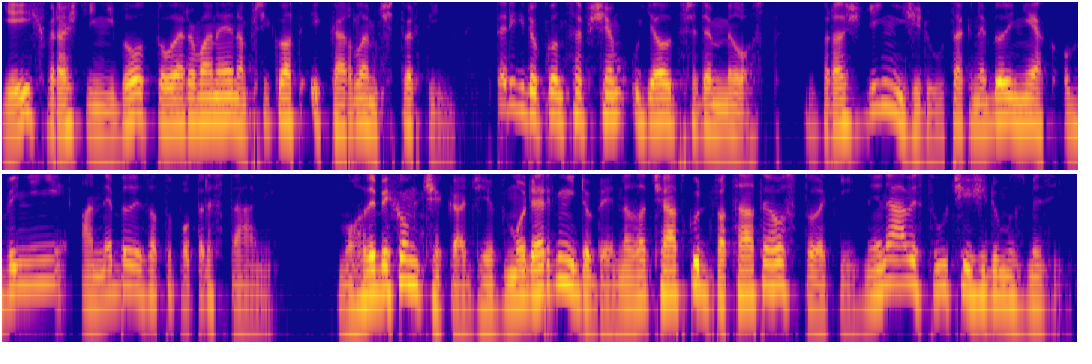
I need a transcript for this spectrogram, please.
Jejich vraždění bylo tolerované například i Karlem IV., který dokonce všem udělal předem milost. Z vraždění židů tak nebyli nijak obviněni a nebyli za to potrestáni. Mohli bychom čekat, že v moderní době na začátku 20. století nenávist vůči židům zmizí.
